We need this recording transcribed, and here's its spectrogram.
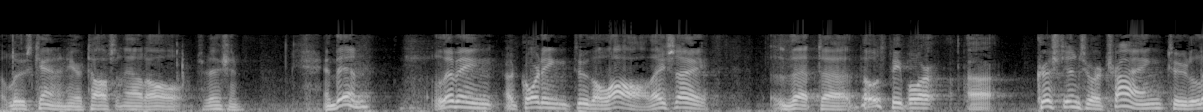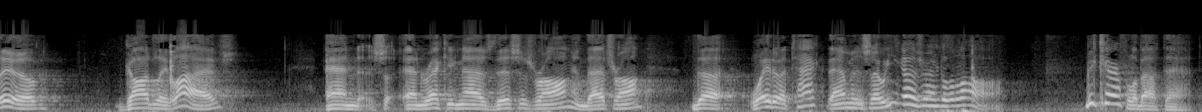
a loose cannon here, tossing out all tradition. And then, living according to the law. They say that uh, those people are uh, Christians who are trying to live godly lives and and recognize this is wrong and that's wrong. The way to attack them is say, well, you guys are under the law. Be careful about that.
